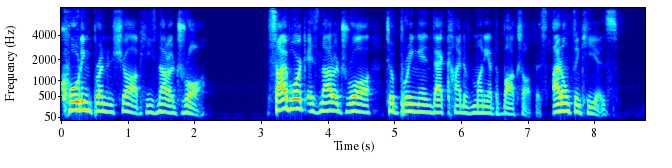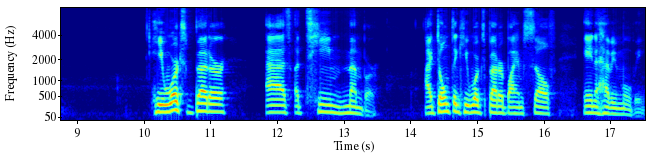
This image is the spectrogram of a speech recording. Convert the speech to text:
quoting Brendan Schaub, he's not a draw. Cyborg is not a draw to bring in that kind of money at the box office. I don't think he is. He works better as a team member. I don't think he works better by himself in a heavy movie.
